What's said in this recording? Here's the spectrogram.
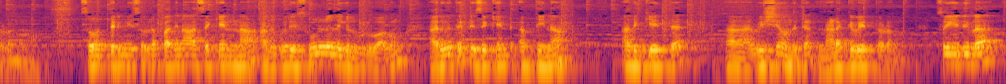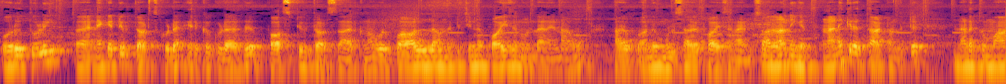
தொடங்குமா? ஸோ திரும்பி சொல்ல பதினாறு செகண்ட்னா அதுக்குரிய சூழ்நிலைகள் உருவாகும். அறுபத்தெட்டு செகண்ட் அப்படின்னா அதுக்கேற்ற விஷயம் வந்துட்டு நடக்கவே தொடங்கும். ஸோ இதில் ஒரு துளி நெகட்டிவ் தாட்ஸ் கூட இருக்கக்கூடாது. பாசிட்டிவ் தாட்ஸ் தான் இருக்கணும். ஒரு பாலில் வந்துட்டு சின்ன பாய்சன் வந்தால் என்ன ஆகும் அது வந்து முழுசாகவே பாய்சன் ஆகிடும் ஸோ அதனால் நீங்கள் நினைக்கிற தாட் வந்துட்டு நடக்குமா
